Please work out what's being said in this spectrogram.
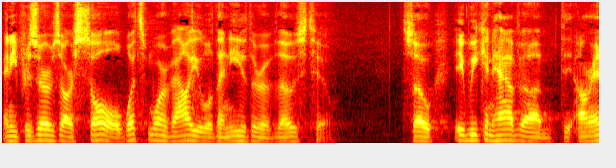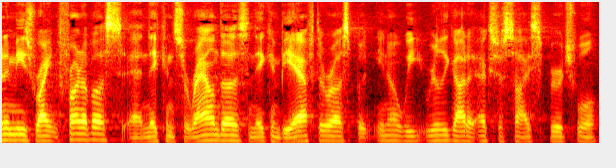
and he preserves our soul, what's more valuable than either of those two? So we can have uh, the, our enemies right in front of us, and they can surround us, and they can be after us. But you know, we really got to exercise spiritual,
